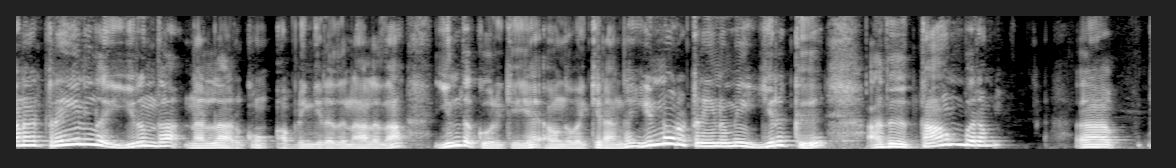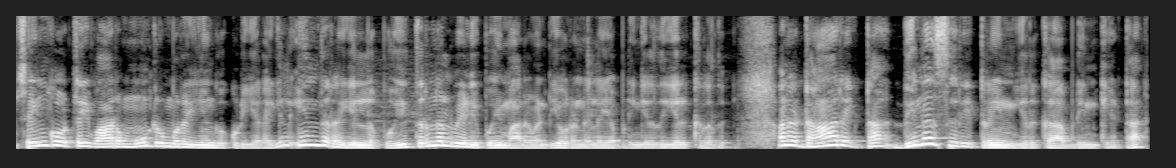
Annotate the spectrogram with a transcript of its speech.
ஆனால் ட்ரெயினில் இருந்தால் நல்லா இருக்கும் அப்படிங்கிறதுனால தான் இந்த கோரிக்கையை அவங்க வைக்கிறாங்க. இன்னொரு ட்ரெயினுமே இருக்குது அது தாம்பரம் செங்கோட்டை வாரம் மூன்று முறை இயங்கக்கூடிய ரயில் இந்த ரயிலில் போய் திருநெல்வேலி போய் மாற வேண்டிய ஒரு நிலை அப்படிங்கிறது இருக்கிறது. ஆனால் டைரெக்டாக தினசரி ட்ரெயின் இருக்கா அப்படின்னு கேட்டால்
